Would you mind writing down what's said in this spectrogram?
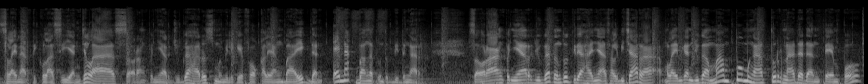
Selain artikulasi yang jelas, seorang penyiar juga harus memiliki vokal yang baik dan enak banget untuk didengar. Seorang penyiar juga tentu tidak hanya asal bicara, melainkan juga mampu mengatur nada dan tempo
